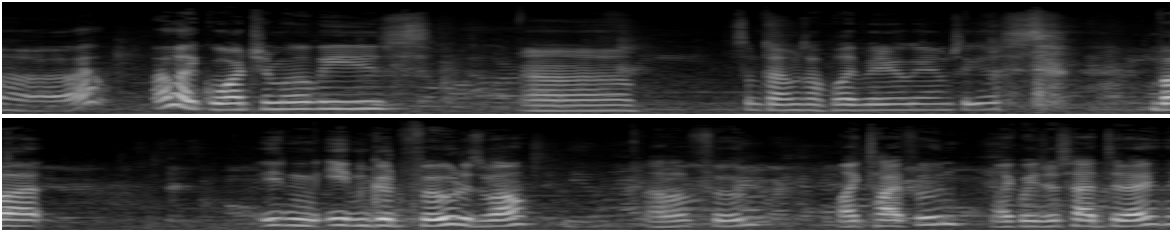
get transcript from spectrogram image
Uh, I like watching movies. Uh, sometimes I'll play video games, I guess. but eating eating good food as well. I love food. Like Thai food, like we just had today.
